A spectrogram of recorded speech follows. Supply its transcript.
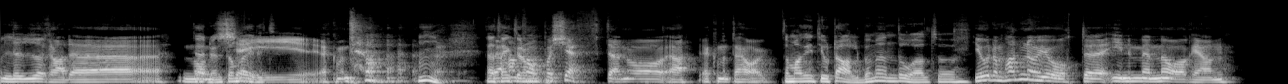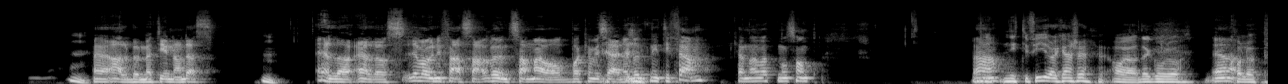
lurade Ja, är någon inte tjej. Jag kommer inte ihåg. Mm. Jag tänkte Han de, på käften och ja, jag kommer inte ihåg. de hade inte gjort album ändå alltså. Jo, de hade nog gjort uh, In Memoriam eh, albumet innan dess. Mm. Eller, eller det var ungefär så, här, runt samma år. Vad kan vi säga? Runt 95? Kan det ha varit något sånt? Ja. 94 kanske? Ja, ja, det går att Ja. kolla upp.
